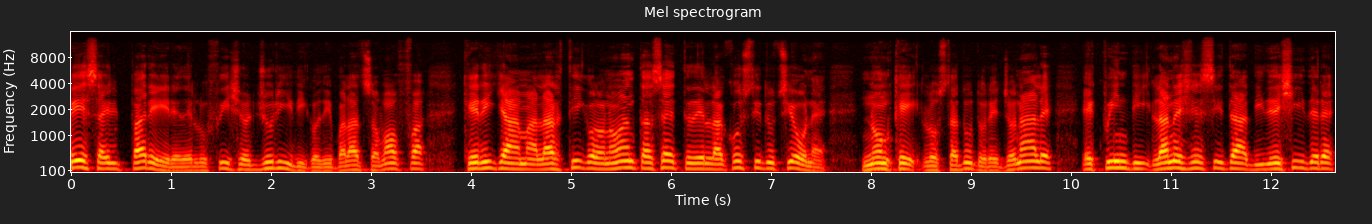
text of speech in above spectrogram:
pesa il parere dell'ufficio giuridico di Palazzo Moffa che richiama l'articolo 97 della Costituzione nonché lo statuto regionale e quindi la necessità di decidere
